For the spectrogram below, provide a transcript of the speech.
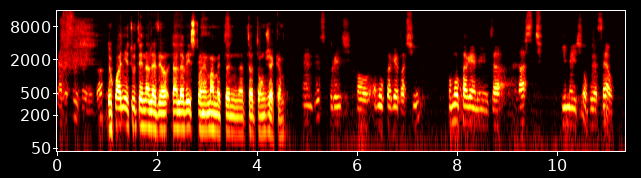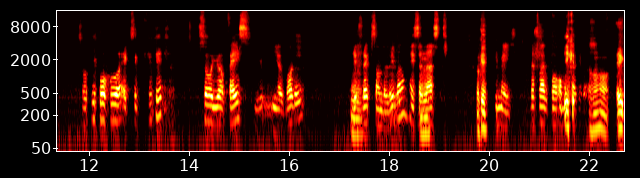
Yeah, this is the river. Dokładnie tutaj na, lewie, na lewej stronie mamy ten, tę, tą rzekę. And this bridge called Omokagebashi. Omokage means the last image of yourself. So people who are executed, so your face, you- your body Mhm. reflects on the river. It's the Mhm. last Okay. image. I,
